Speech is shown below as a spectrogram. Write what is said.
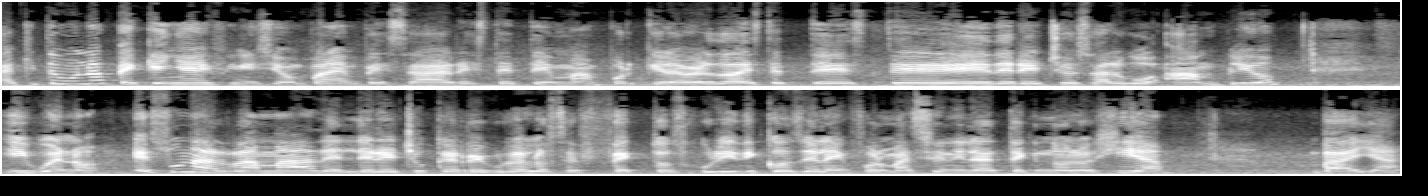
aquí tengo una pequeña definición para empezar este tema, porque la verdad este, este derecho es algo amplio. Y bueno, es una rama del derecho que regula los efectos jurídicos de la información y la tecnología. Vaya,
